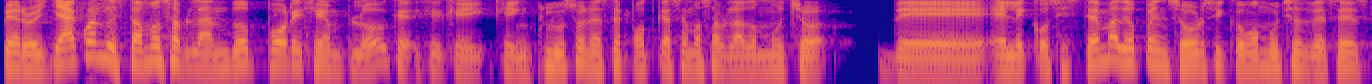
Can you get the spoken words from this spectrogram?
Pero ya cuando estamos hablando, por ejemplo, que, que, que, incluso en este podcast hemos hablado mucho de el ecosistema de open source y cómo muchas veces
